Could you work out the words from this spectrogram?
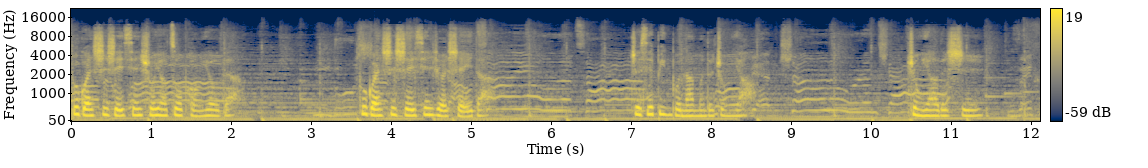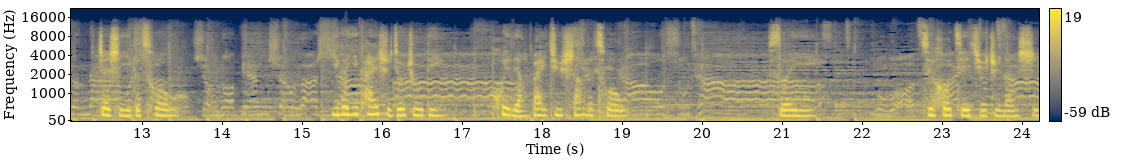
不管是谁先说要做朋友的，不管是谁先惹谁的，这些并不那么的重要。重要的是，这是一个错误，一个一开始就注定会两败俱伤的错误，所以最后结局只能是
